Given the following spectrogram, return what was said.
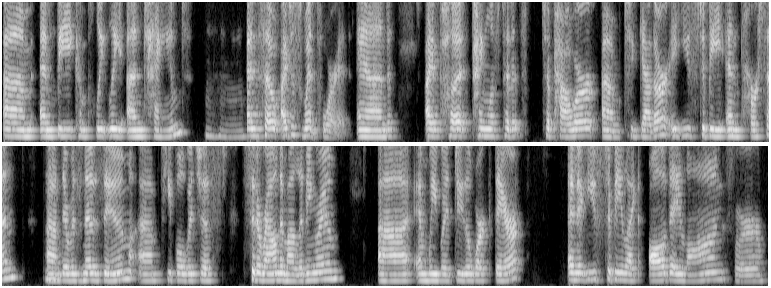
um, and be completely untamed. Mm-hmm. And so I just went for it. And I put Painless Pivots to Power um, together. It used to be in person, um, mm-hmm. there was no Zoom. Um, people would just sit around in my living room. uh, and we would do the work there. And it used to be like all day long for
